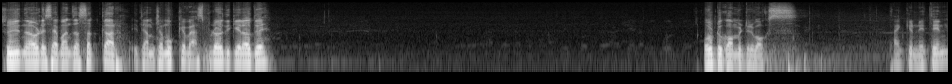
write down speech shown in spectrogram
सुजित नरवडे साहेबांचा सत्कार इथे आमच्या मुख्य व्यासपीठावरती केला होते over to commentary box thank you Nitin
